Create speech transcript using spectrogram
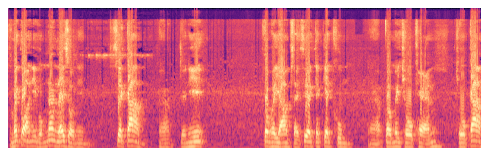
สมัยก่อนนี่ผมนั่งไลฟ์สดนี่เสื้อกล้าม นะครับเดี๋ยวนี้ก็พยายามใส่เสื้อแจ็คเก็ตคลุมนะครับก็ไม่โชว์แขน โชว์กล้าม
